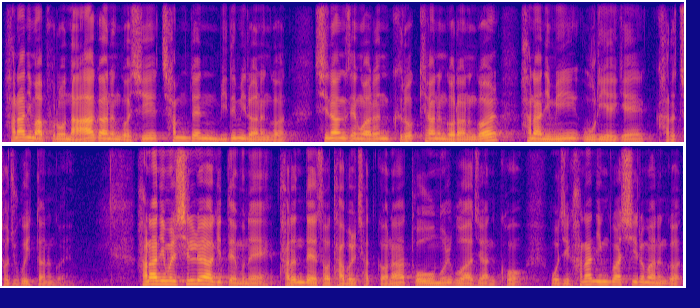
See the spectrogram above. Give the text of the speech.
하나님 앞으로 나아가는 것이 참된 믿음이라는 것, 신앙생활은 그렇게 하는 거라는 걸 하나님이 우리에게 가르쳐 주고 있다는 거예요. 하나님을 신뢰하기 때문에 다른 데서 답을 찾거나 도움을 구하지 않고 오직 하나님과 씨름하는 것,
